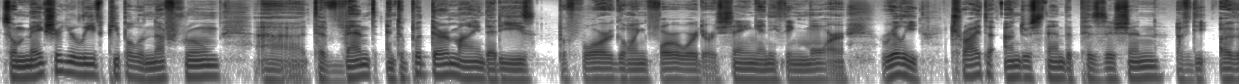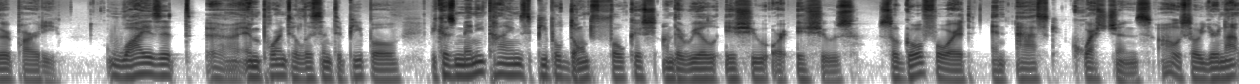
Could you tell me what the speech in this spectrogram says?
So make sure you leave people enough room uh, to vent and to put their mind at ease before going forward or saying anything more. Really, try to understand the position of the other party. Why is it uh, important to listen to people? Because many times people don't focus on the real issue or issues. So go for it and ask questions. Oh, so you're not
